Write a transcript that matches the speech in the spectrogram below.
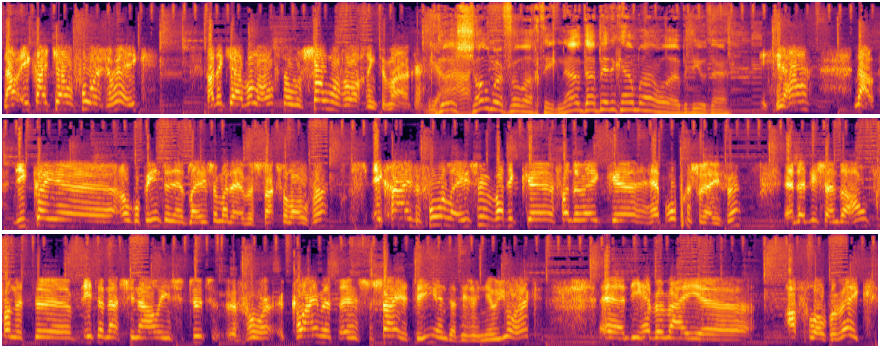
Nou, ik had jou vorige week, had ik jou beloofd om een zomerverwachting te maken. De zomerverwachting. Nou, daar ben ik helemaal benieuwd naar. Ja, nou, die kan je eh, ook op internet lezen, maar daar hebben we het straks wel over. Ik ga even voorlezen wat ik eh, van de week eh, heb opgeschreven. En dat is aan de hand van het eh, Internationale Instituut voor Climate and Society. En dat is in New York. En die hebben mij afgelopen week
